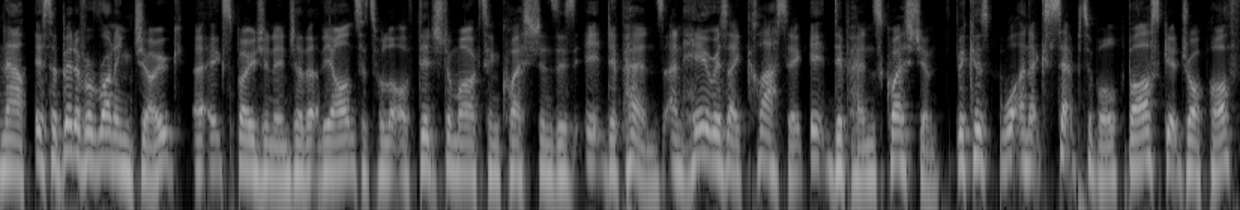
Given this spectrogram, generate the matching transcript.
Now, it's a bit of a running joke at Exposure Ninja that the answer to a lot of digital marketing questions is it depends. And here is a classic it depends question. Because what an acceptable basket drop off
